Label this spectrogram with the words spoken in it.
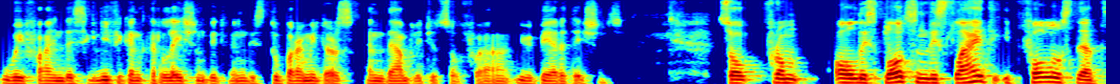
we find a significant correlation between these two parameters and the amplitudes of uh, EVP rotations. So from all these plots in this slide, it follows that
